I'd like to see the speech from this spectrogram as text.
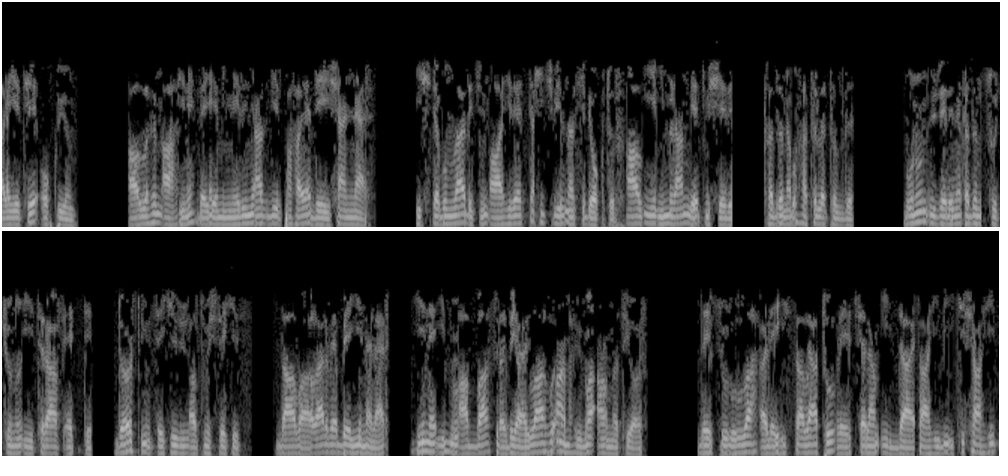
ayeti okuyun. Allah'ın ahdini ve yeminlerini az bir pahaya değişenler. İşte bunlar için ahirette hiçbir nasip yoktur. Al-i İmran 77. Kadına bu hatırlatıldı. Bunun üzerine kadın suçunu itiraf etti. 4868 Davalar ve beyineler, yine İbn Abbas radıyallahu anhüma anlatıyor. Resulullah aleyhissalatu vesselam iddia sahibi iki şahit,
